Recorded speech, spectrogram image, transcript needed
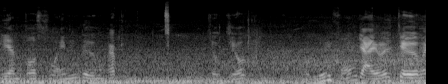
เรียนตัวสวยเหมือนเดิมครับ เจียวเจียวๆลุ้นของใหญ่ไว้ เจอไหม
